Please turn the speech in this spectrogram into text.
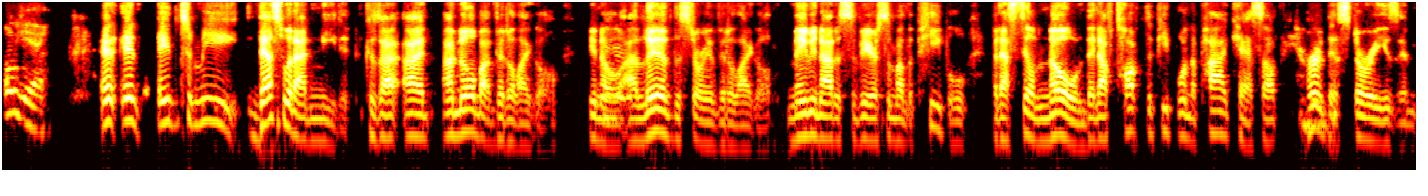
Oh yeah, and and and to me that's what i needed because I, I i know about vitiligo you know Mhm. i live the story of vitiligo maybe not as severe as some other people but i still know that i've talked to people on the podcast so i've heard their stories and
